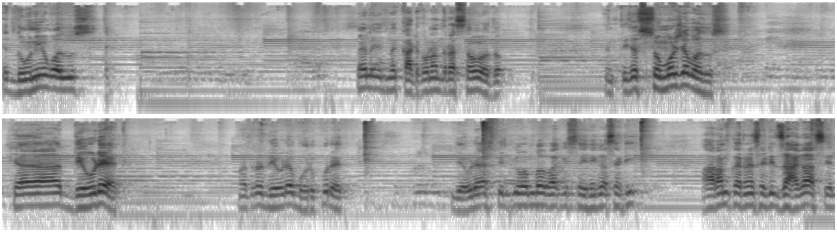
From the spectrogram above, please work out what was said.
हे दोन्ही बाजूस पहिलं इथनं काटकोणात रस्ता होतो आणि त्याच्या समोरच्या बाजूस ह्या देवड्या आहेत. मात्र देवड्या भरपूर आहेत. देवड्या असतील किंवा बाकी सैनिकासाठी आराम करण्यासाठी जागा असेल.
